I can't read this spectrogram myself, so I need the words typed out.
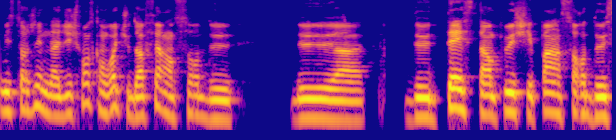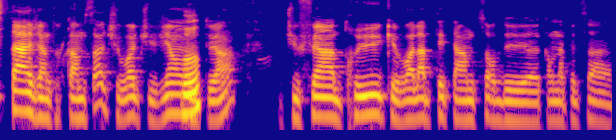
Mr. G m'a dit, je pense qu'en vrai, tu dois faire un sort de, de, euh, de test un peu, je sais pas, un sort de stage, un truc comme ça. Tu vois, tu viens, te, hein, tu fais un truc, voilà, peut-être un sorte de. euh, comment on appelle ça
